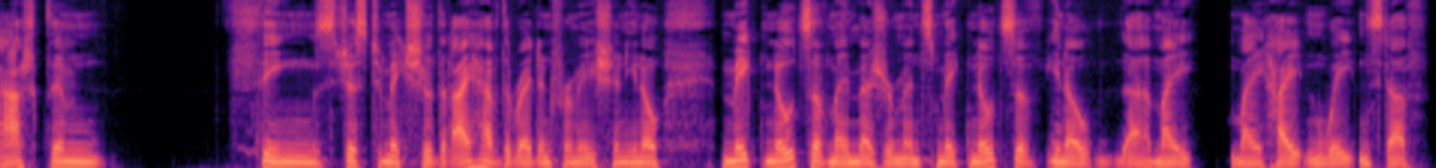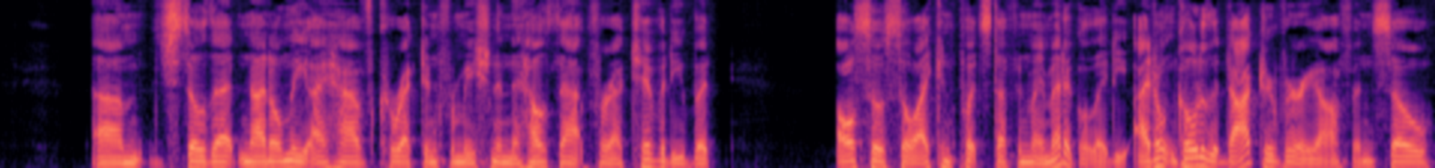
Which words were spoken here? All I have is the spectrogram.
ask them things just to make sure that I have the right information. You know, make notes of my measurements, make notes of you know uh, my my height and weight and stuff, um, so that not only I have correct information in the health app for activity, but also so I can put stuff in my medical ID. I don't go to the doctor very often, so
